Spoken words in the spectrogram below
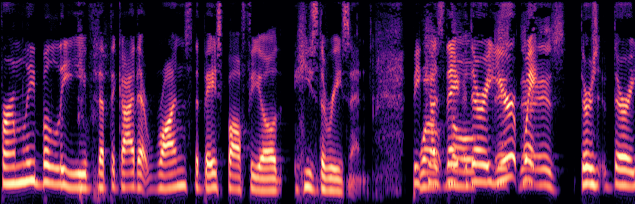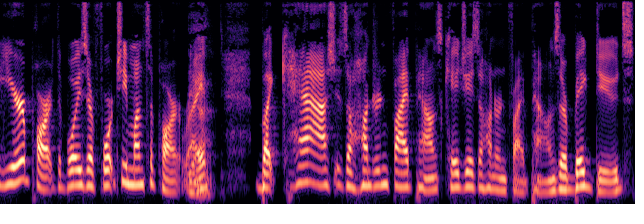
firmly believe that the guy that runs the baseball field, he's the reason because Well, they, no, they're a year, there wait, is- there's, they're a year apart. The boys are 14 months apart, right? Yeah. But Kash is 105 pounds. KJ is 105 pounds. They're big dudes.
